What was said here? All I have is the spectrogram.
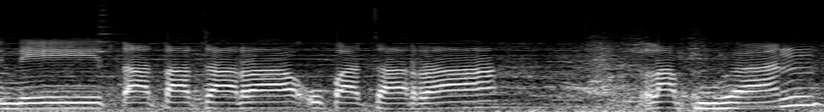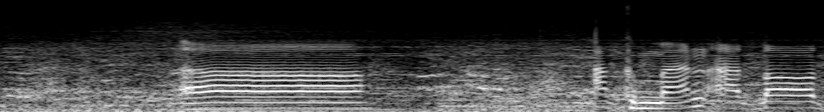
Ini tata cara upacara labuhan eh, ageman atau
